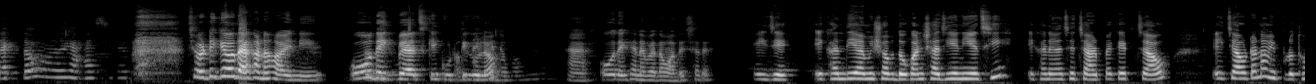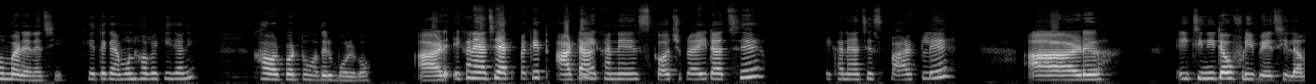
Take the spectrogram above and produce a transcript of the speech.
দেখতো ছোটিকেও দেখানো হয়নি। ও দেখবে আজকে কুর্তিগুলো। হ্যাঁ ও দেখে নেবে তোমাদের সাথে। এই যে এখান দিয়ে আমি সব দোকান সাজিয়ে নিয়েছি। এখানে আছে চার প্যাকেট চাউ এই চাউটা না আমি প্রথমবার এনেছি। খেতে কেমন হবে কি জানি? খাওয়ার পর তোমাদের বলব। আর এখানে আছে এক প্যাকেট আটা। এখানে স্কচ ব্রাইট আছে। এখানে আছে স্পার্কলে। আর এই চিনিটাও ফ্রি পেয়েছিলাম।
